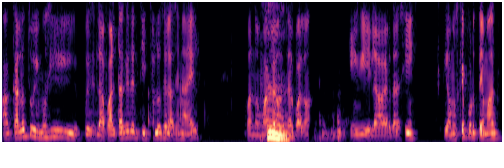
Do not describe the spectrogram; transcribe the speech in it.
acá lo tuvimos y pues la falta que del título se la hacen a él cuando más levanta el balón. Y, la verdad sí, digamos que por temas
